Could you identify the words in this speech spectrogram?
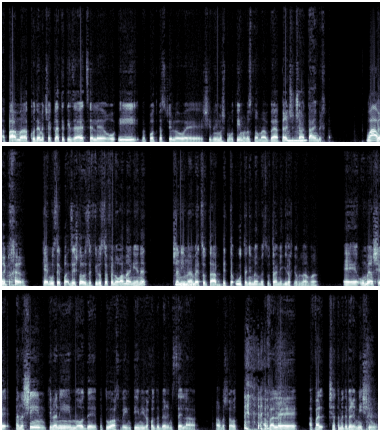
הפעם הקודמת שהקלטתי זה היה אצל אה, רועי, בפודקאסט שלו אה, שינויים משמעותיים, אני לא זוכר מה, והיה פרק של מהמם. שעתיים בכלל. וואו, פרק אחר. כן, הוא עושה, זה יש לו איזה פילוסופיה נורא מעניינת, שאני מהמם. מאמץ אותה, בטעות אני מאמץ אותה, אני אגיד לך גם למה. אה, הוא אומר שאנשים, כאילו אני מאוד אה, פתוח ואינטימי ויכול לדבר עם סלע ארבע שעות, אבל, אה, אבל כשאתה מדבר עם מישהו,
